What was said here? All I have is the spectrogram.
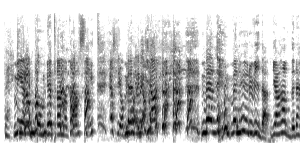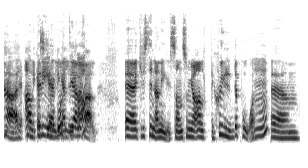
Verkligen. Mer om dem i ett annat avsnitt. Alltså, jag men, ha- men, men, huruvida, jag hade det här alter egot i alla ja. fall. Eh, Kristina Nilsson som jag alltid skyllde på. Mm. Ehm,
